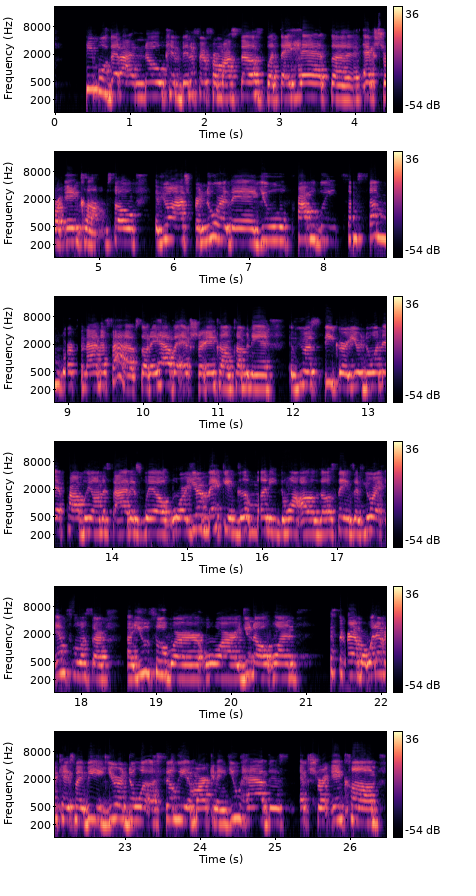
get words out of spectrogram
people that I know can benefit from my stuff, but they had the extra income. So if you're an entrepreneur, then you probably some some work nine to five, so they have an extra income coming in. If you're a speaker, you're doing that probably on the side as well, or you're making good money doing all of those things. If you're an influencer, a YouTuber, or you know on Instagram or whatever the case may be, you're doing affiliate marketing. You have this extra income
